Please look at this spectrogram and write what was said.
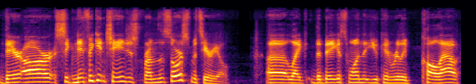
there are significant changes from the source material. Uh, like the biggest one that you can really call out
